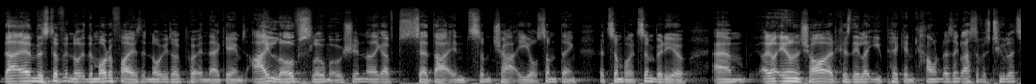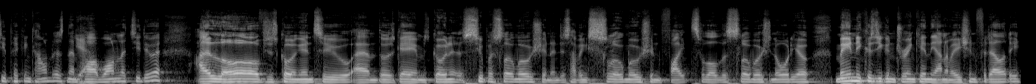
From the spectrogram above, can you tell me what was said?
That um, the stuff that the modifiers that Naughty Dog put in their games. I love slow motion. I think I've said that in some chatty or something at some point, some video. Um, in Uncharted because they let you pick encounters. I think Last of Us Two lets you pick encounters, and then Yeah. Part One lets you do it. I love just going into um, those games, going into super slow motion and just having slow motion fights with all the slow motion audio. Mainly because you can drink in the animation fidelity,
